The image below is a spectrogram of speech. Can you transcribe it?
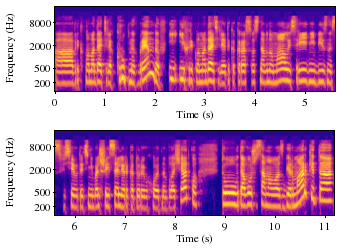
а, в рекламодателях крупных брендов, и их рекламодатели это как раз в основном малый, средний бизнес, все вот эти небольшие селлеры, которые выходят на площадку, то у того же самого Сбермаркета,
